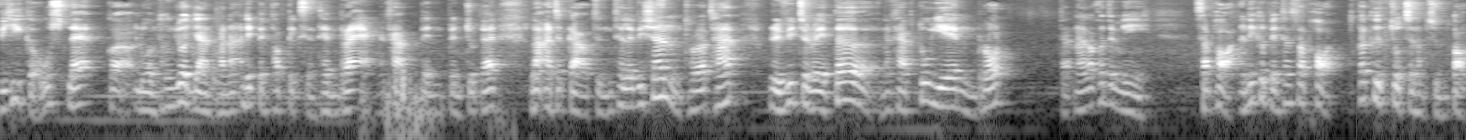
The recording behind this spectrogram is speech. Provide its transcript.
vehicles และก็รวมทั้งยวดยานพาหนะ อันนี้เป็น topic sentence แรกนะครับ เป็นเป็นจุดแรกเราอาจจะกล่าวถึง television โทรทัศน์ refrigerator นะครับ ตู้เย็น รถ จากนั้นเราก็จะมี support อันนี้คือเป็นทั้ง support ก็คือจุดสนับสนุนต่อ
